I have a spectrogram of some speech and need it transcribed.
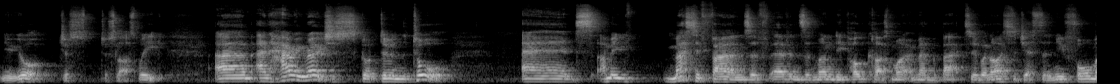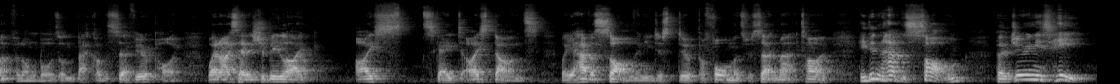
New York just just last week, um, and Harry Roach just got doing the tour, and I mean. Massive fans of Evans and Mundy podcast might remember back to when I suggested a new format for longboards on back on the Surf Europe pod. When I said it should be like ice skate, ice dance, where you have a song and you just do a performance for a certain amount of time. He didn't have the song, but during his heat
